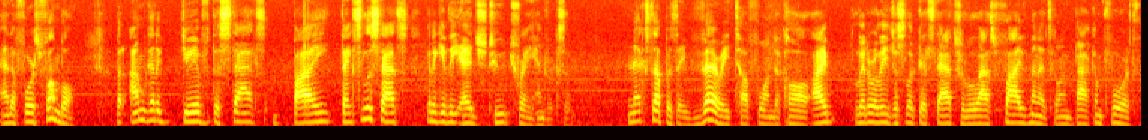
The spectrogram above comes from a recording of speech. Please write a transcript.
and a forced fumble. But I'm to give the stats by, thanks to the stats, I'm to give the edge to Trey Hendrickson. Next up is a very tough one to call. I literally just looked at stats for the last five minutes, going back and forth.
